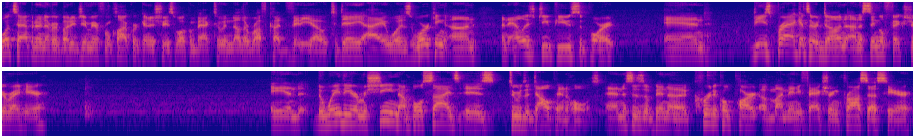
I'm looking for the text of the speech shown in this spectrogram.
What's happening everybody? Jim here from Clockwerk Industries. Welcome back to another rough cut video. Today I was working on an Atlas GPU support and these brackets are done on a single fixture right here. And the way they are machined on both sides is through the dowel pin holes. And this has been a critical part of my manufacturing process here.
